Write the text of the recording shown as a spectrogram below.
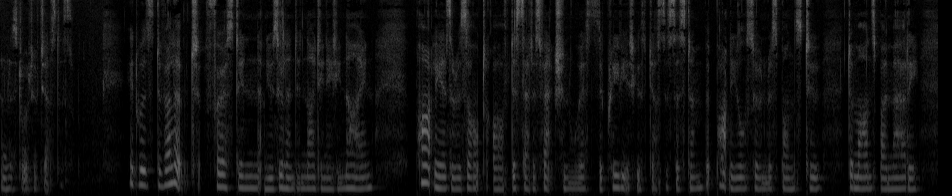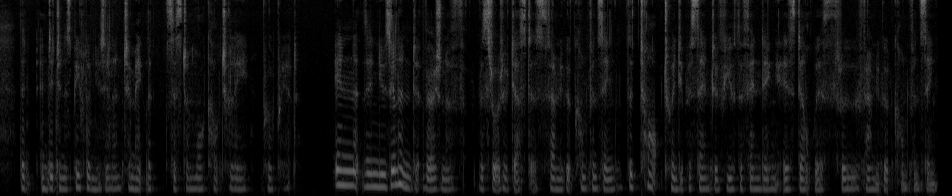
and restorative justice. It was developed first in New Zealand in 1989, partly as a result of dissatisfaction with the previous youth justice system, but partly also in response to demands by Maori, the indigenous people of New Zealand, to make the system more culturally appropriate. In the New Zealand version of restorative justice, family group conferencing, the top 20% of youth offending is dealt with through family group conferencing.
